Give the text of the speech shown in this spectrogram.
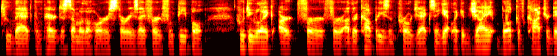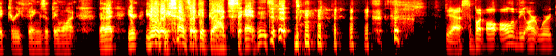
too bad compared to some of the horror stories I've heard from people who do like art for for other companies and projects and you get like a giant book of contradictory things that they want. Now that your your way sounds like a godsend. Yes, but all, all of the artwork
